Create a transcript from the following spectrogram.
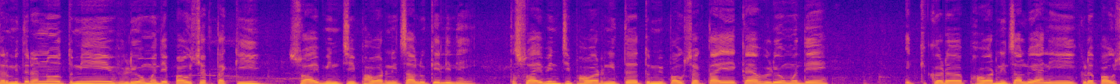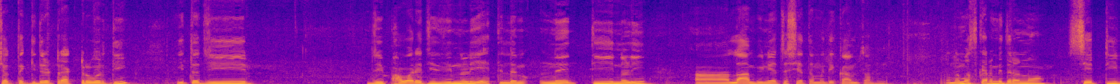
तर मित्रांनो तुम्ही व्हिडिओमध्ये पाहू शकता की सोयाबीनची फवारणी चालू केलेली आहे. तर सोयाबीनची फवारणी तर तुम्ही पाहू शकता एका व्हिडिओमध्ये एकीकडं फवारणी चालू आहे आणि इकडं पाहू शकता की इथं ट्रॅक्टरवरती इथं जी जी फवाऱ्याची जी नळी आहे ती लम न ती नळी लांब येण्याच्या शेतामध्ये काम चालू आहे. नमस्कार मित्रांनो शेती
